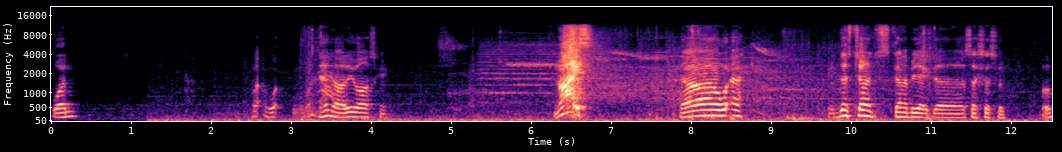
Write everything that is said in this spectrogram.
one. What, what, what the hell are you asking? Nice! Uh, this challenge is gonna be uh, successful. Oh.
